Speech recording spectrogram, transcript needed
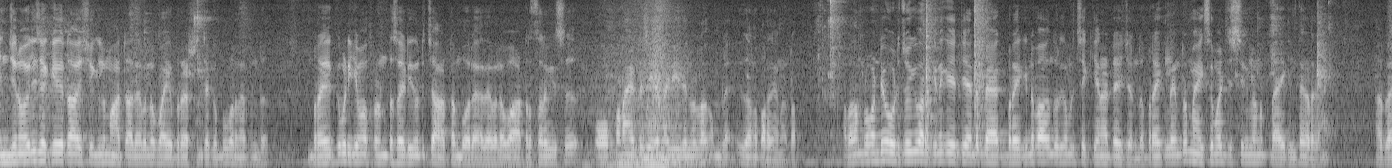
engine oil check ചെയ്തിട്ട് ആവശ്യമെങ്കിൽ മാറ്റാം. അതേപോലെ വൈബ്രേഷൻ ചെക്കപ്പ് പറഞ്ഞിട്ടുണ്ട്. ബ്രേക്ക് പിടിക്കുമ്പോൾ ഫ്രണ്ട് സൈഡിൽ നിന്ന് ഒരു ചാട്ടം പോലെ അതേപോലെ വാട്ടർ സർവീസ് ഓപ്പൺ ആയിട്ട് ചെയ്യുന്ന രീതിയിലുള്ള കംപ്ലൈ ഇതാണ് പറയുന്നത് കേട്ടോ. അപ്പോൾ നമ്മൾ വണ്ടി ഓടിച്ചു നോക്കി വർക്കിന് കയറ്റി അതിന്റെ ബാക്ക് ബ്രേക്കിന്റെ ഭാഗം തോന്നി നമ്മൾ ചെക്ക് ചെയ്യാനായിട്ട് അയച്ചിട്ടുണ്ട്. ബ്രേക്ക് ലൈനർ മാക്സിമം അഡ്ജസ്റ്റിങ്ങിലാണ് ബാക്കിലത്തെ കിടക്കുന്നത്. അപ്പോൾ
